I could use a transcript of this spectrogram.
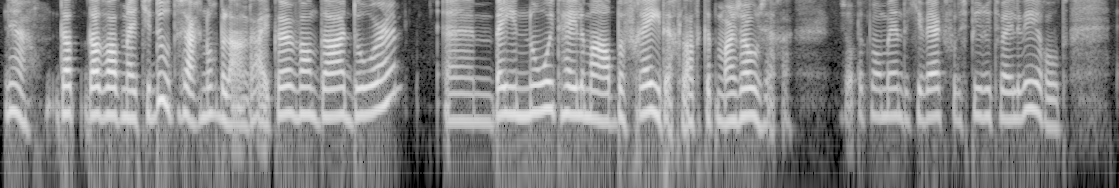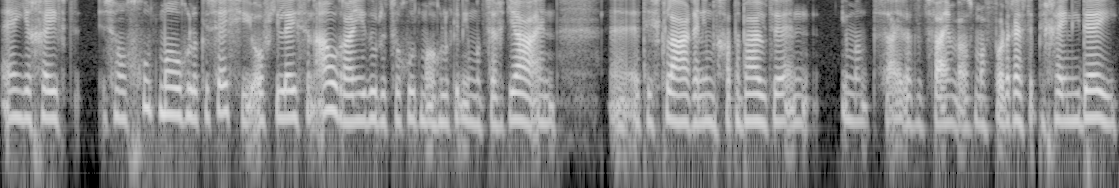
ja, dat, dat wat met je doet is eigenlijk nog belangrijker, want daardoor um, ben je nooit helemaal bevredigd, laat ik het maar zo zeggen. Dus op het moment dat je werkt voor de spirituele wereld en je geeft zo'n goed mogelijke sessie, of je leest een aura en je doet het zo goed mogelijk en iemand zegt ja en uh, het is klaar en iemand gaat naar buiten en iemand zei dat het fijn was, maar voor de rest heb je geen idee.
